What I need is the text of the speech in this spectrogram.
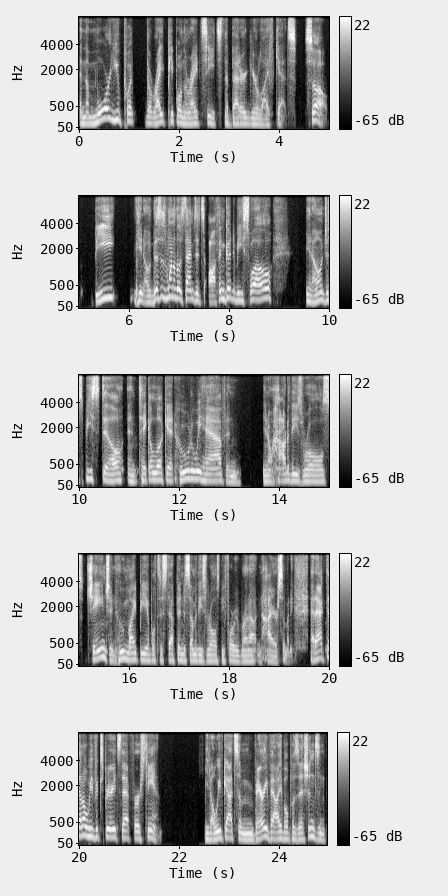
And the more you put the right people in the right seats, the better your life gets. So be, you know, this is one of those times it's often good to be slow, you know, just be still and take a look at who do we have and you know, how do these roles change and who might be able to step into some of these roles before we run out and hire somebody. At Act Dental, we've experienced that firsthand. You know, we've got some very valuable positions and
